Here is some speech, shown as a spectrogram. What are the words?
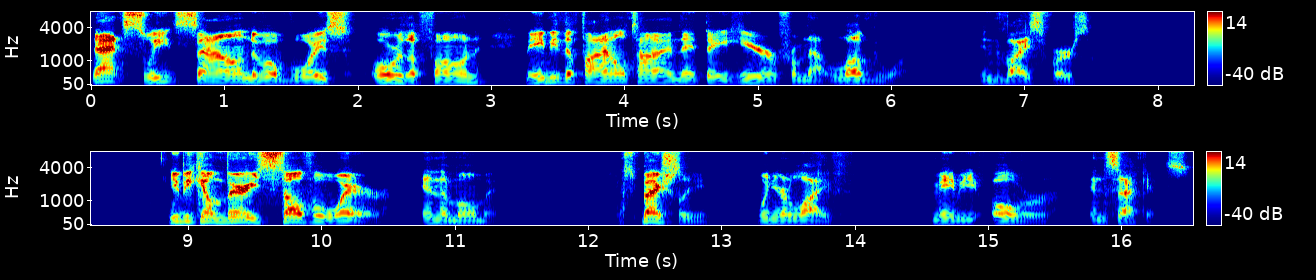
That sweet sound of a voice over the phone maybe the final time that they hear from that loved one, and vice versa. You become very self aware in the moment, especially when your life may be over in seconds.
